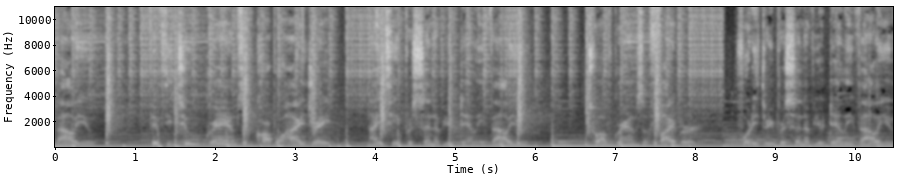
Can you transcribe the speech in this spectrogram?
value, 52 grams of carbohydrate, 19% of your daily value, 12 grams of fiber, 43% of your daily value,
